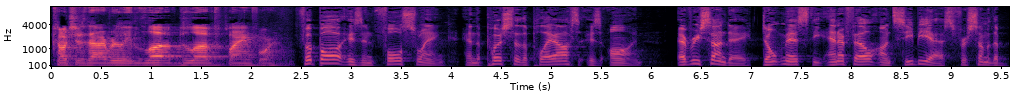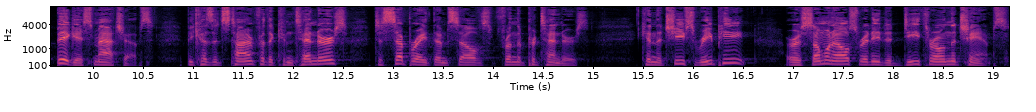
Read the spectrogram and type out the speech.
coaches that I really loved, loved playing for. Football is in full swing, and the push to the playoffs is on. Every Sunday, don't miss the NFL on CBS for some of the biggest matchups because it's time for the contenders to separate themselves from the pretenders. Can the Chiefs repeat, or is someone else ready to dethrone the champs?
